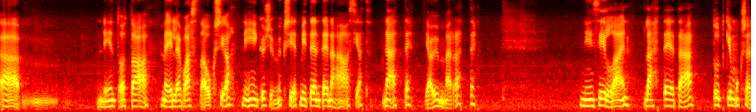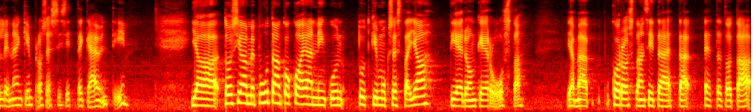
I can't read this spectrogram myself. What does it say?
ää, niin tota, meille vastauksia niihin kysymyksiin, että miten te nämä asiat näette ja ymmärrätte. Niin sillain lähtee tämä tutkimuksellinenkin prosessi sitten käyntiin. Ja tosiaan me puhutaan koko ajan niin kuin tutkimuksesta ja tiedonkeruusta. Ja mä korostan sitä, että, että tota,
